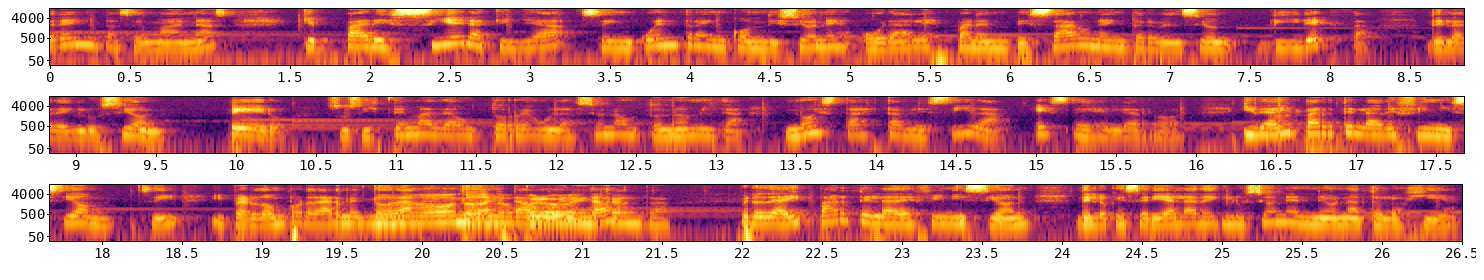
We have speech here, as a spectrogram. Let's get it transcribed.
30 semanas, que pareciera que ya se encuentra en condiciones orales para empezar una intervención directa de la deglución, pero su sistema de autorregulación autonómica no está establecida, ese es el error. Y de ahí parte la definición, ¿sí? Y perdón por darme toda, toda esta pero vuelta. Me encanta. Pero de ahí parte la definición de lo que sería la deglución en neonatología,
